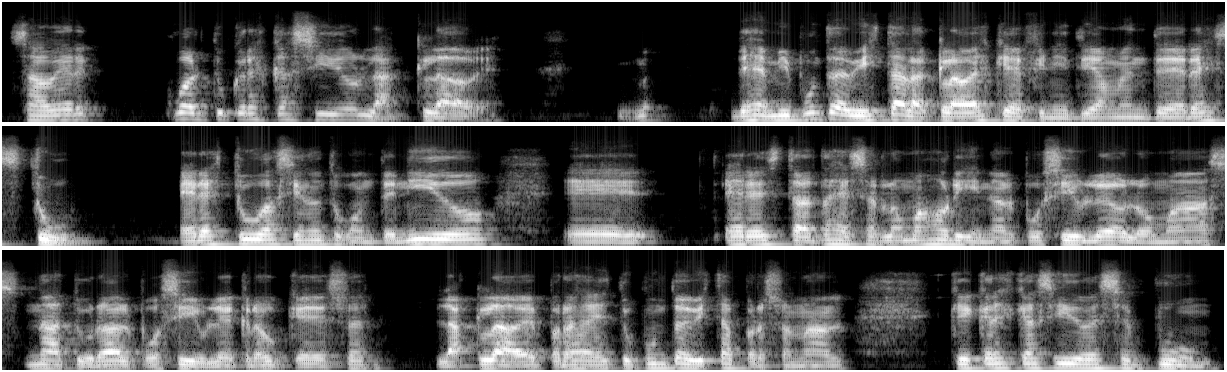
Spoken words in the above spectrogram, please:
saber cuál tú crees que ha sido la clave. Desde mi punto de vista, la clave es que definitivamente eres tú, eres tú haciendo tu contenido, eh, eres, tratas de ser lo más original posible o lo más natural posible, creo que eso es la clave, pero desde tu punto de vista personal, ¿qué crees que ha sido ese boom?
